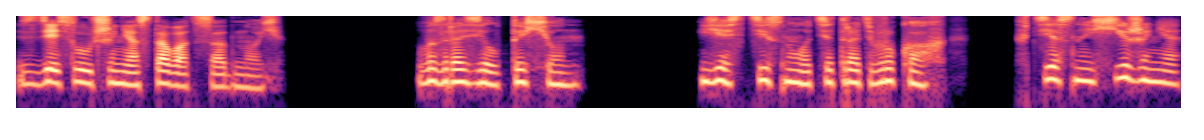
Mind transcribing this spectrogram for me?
Здесь лучше не оставаться одной», возразил Тэхён. Я стиснула тетрадь в руках. В тесной хижине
